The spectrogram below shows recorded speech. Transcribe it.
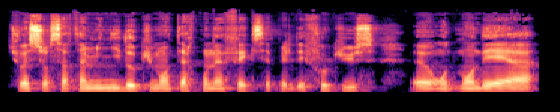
tu vois, sur certains mini-documentaires qu'on a fait qui s'appellent des focus, euh, on demandait à,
